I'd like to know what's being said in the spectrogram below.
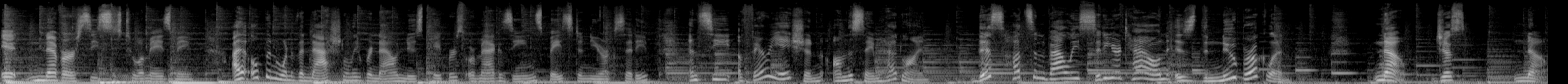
It never ceases to amaze me. I open one of the nationally renowned newspapers or magazines based in New York City and see a variation on the same headline. This Hudson Valley city or town is the new Brooklyn. No, just no.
